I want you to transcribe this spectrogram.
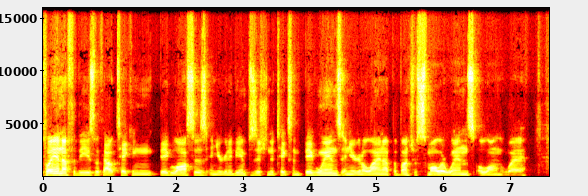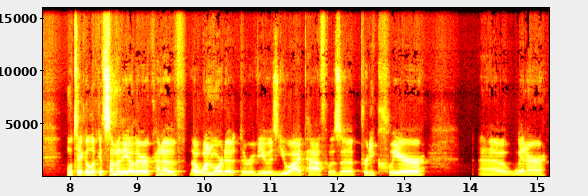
play enough of these without taking big losses, and you're going to be in position to take some big wins, and you're going to line up a bunch of smaller wins along the way. We'll take a look at some of the other kind of uh, one more to, review is UiPath was a pretty clear uh, winner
